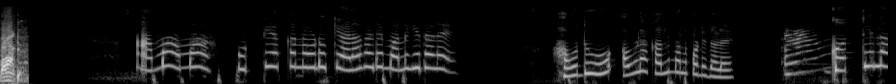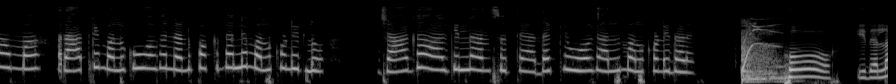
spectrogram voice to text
Bonk. ಅಮ್ಮ ಅಮ್ಮ ಪುಟ್ಟಿ ನೋಡು ಕೆಳಗಡೆ ಮಲಗಿದಾಳೆ ಹೌದು ಅವಳ ಕಲ್ ಮಲ್ಕೊಂಡಿದ್ದಾಳೆ. ಇದೆಲ್ಲ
